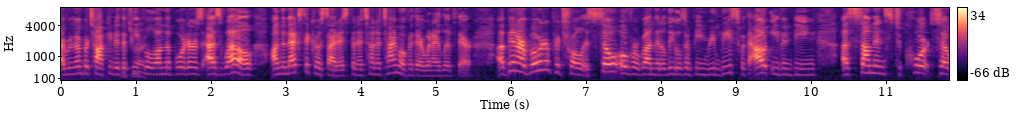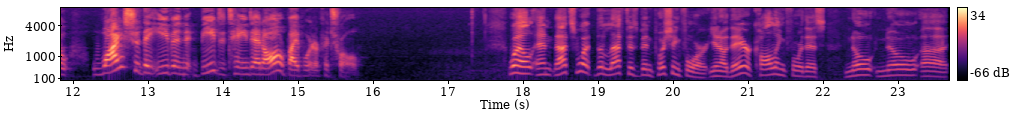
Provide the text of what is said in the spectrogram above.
I remember talking to the That's people right. on the borders as well on the Mexico side. I spent a ton of time over there when I lived there. Uh, ben, our border patrol is so overrun that illegals are being released without even being a summons to court. So, why should they even be detained at all by Border Patrol? Well, and that's what the left has been pushing for. You know, they are calling for this no, no, uh,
